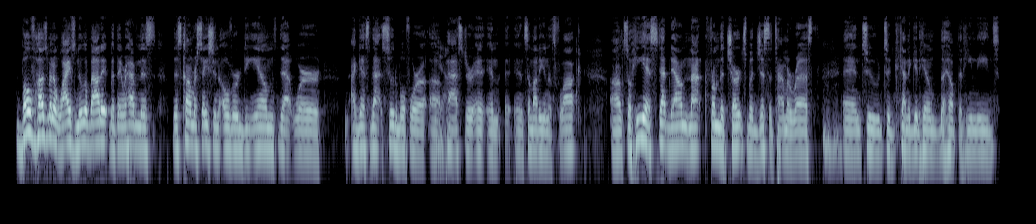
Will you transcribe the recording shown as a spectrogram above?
both husband and wives knew about it, but they were having this this conversation over DMs that were, I guess, not suitable for a, a Yeah. pastor and, and and somebody in his flock. Um, so he has stepped down, not from the church, but just a time of rest, and to to kind of get him the help that he needs.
